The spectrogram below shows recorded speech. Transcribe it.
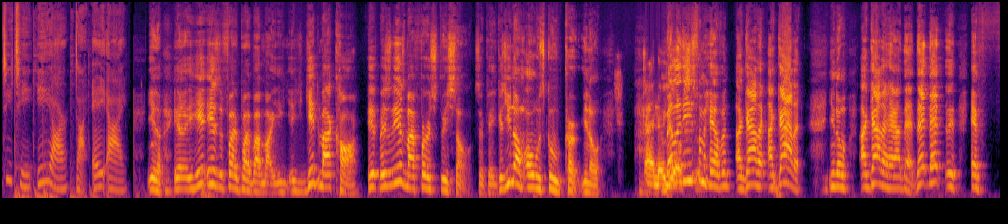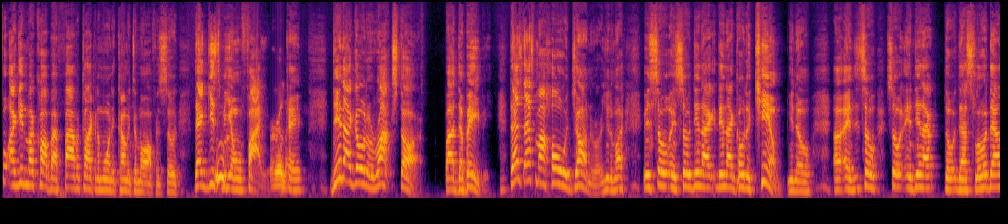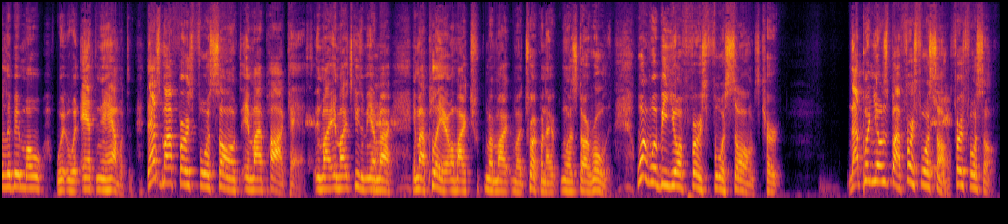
T T E R dot AI. You know, you know, here's the funny part about my. You, you get in my car. Here- Here's, here's my first three songs, okay? Because you know I'm old school, Kirk. You know, I know melodies awesome. from heaven. I gotta, I gotta. You know, I gotta have that. That that. Uh, if I get in my car by five o'clock in the morning, coming to my office, so that gets me on fire. Early. Okay. Then I go to Rockstar by DaBaby. That's that's my whole genre, you know. My and so and so then I then I go to Kim, you know, uh, and so so and then I I slow it down a little bit more with, with Anthony Hamilton. That's my first four songs in my podcast, in my in my excuse me in my in my player on my tr- my, my, my truck when I want to start rolling. What would be your first four songs, Kirk? Not putting you on the spot. First four songs. First four songs.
